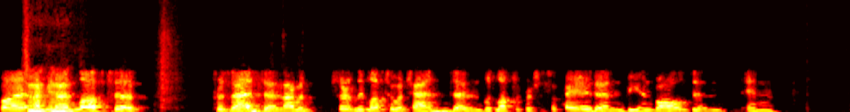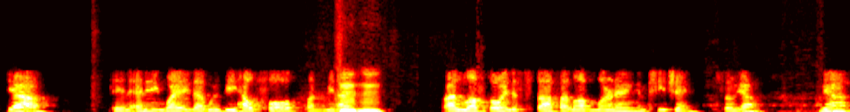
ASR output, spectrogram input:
But I mean. I'd mm-hmm. love to present, and I would certainly love to attend, and would love to participate and be involved in in yeah, in any way that would be helpful. I mean, I hmm I love going to stuff. I love learning and teaching. So yeah, yeah.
